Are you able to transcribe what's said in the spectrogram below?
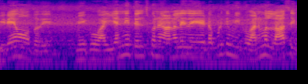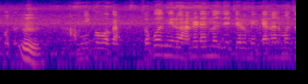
మీరేమవుతుంది? మీకు అవన్నీ తెలుసుకొని అనలైజ్ అయ్యేటప్పటికి మీకు అనిమల్ లాస్ అయిపోతుంది. మీకు ఒక సపోజ్ మీరు హండ్రెడ్ అనిమల్స్ తెచ్చారు మీకు టెన్ అనిమల్స్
